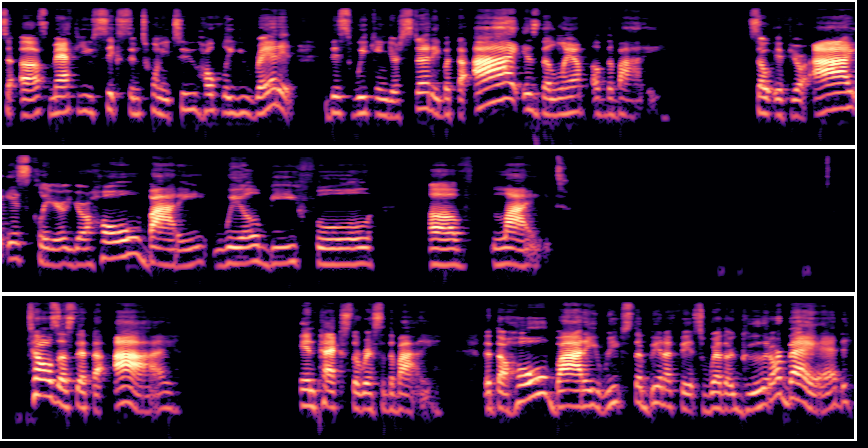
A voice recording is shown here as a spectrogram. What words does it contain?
to us. Matthew 6 and 22. Hopefully, you read it this week in your study. But the eye is the lamp of the body. So if your eye is clear, your whole body will be full of light. Tells us that the eye impacts the rest of the body, that the whole body reaps the benefits, whether good or bad,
